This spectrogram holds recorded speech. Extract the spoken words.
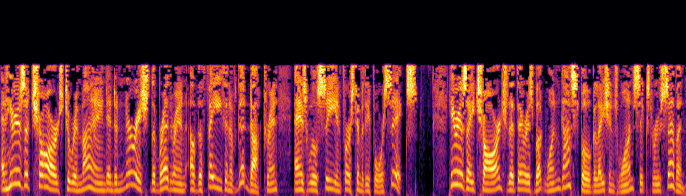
And here is a charge to remind and to nourish the brethren of the faith and of good doctrine, as we'll see in 1 Timothy 4 6. Here is a charge that there is but one gospel, Galatians 1 6 through 7.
